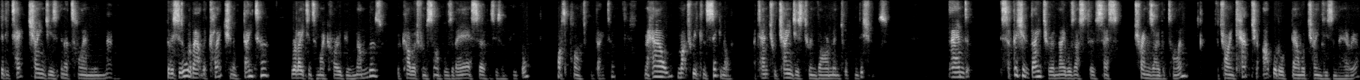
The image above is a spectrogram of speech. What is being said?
to detect changes in a timely manner. So this is all about the collection of data relating to microbial numbers recovered from samples of air, surfaces and people, plus particle data, and how much we can signal potential changes to environmental conditions. And sufficient data enables us to assess trends over time, to try and capture upward or downward changes in the area.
